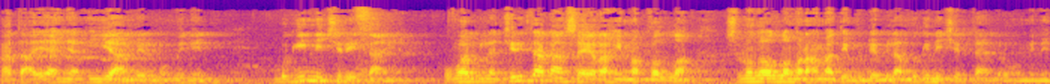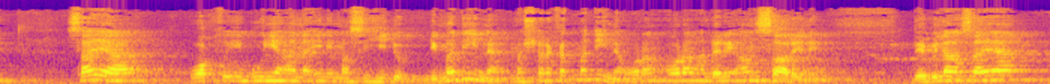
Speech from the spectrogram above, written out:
Kata ayahnya, iya Amir Mu'minin. Begini ceritanya. Umar bilang, ceritakan saya rahimakallah. Semoga Allah merahmatimu. Dia bilang, begini cerita Amir Mu'minin. Saya waktu ibunya anak ini masih hidup di Madinah, masyarakat Madinah, orang-orang dari Ansar ini. Dia bilang saya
